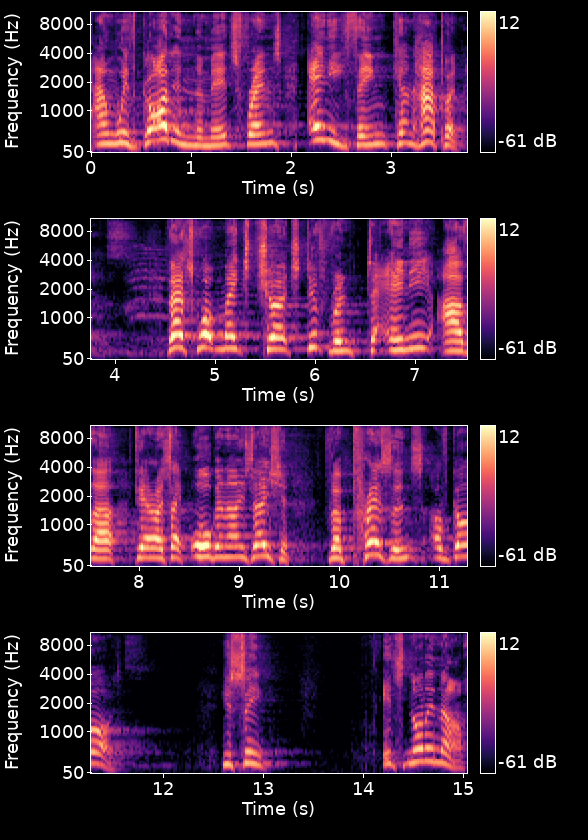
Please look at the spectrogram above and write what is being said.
And with God in the midst, friends, anything can happen. That's what makes church different to any other, dare I say, organization the presence of God. You see, it's not enough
